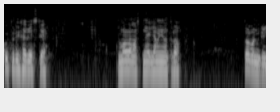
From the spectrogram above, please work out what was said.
কুতুরি খাবি আজকে মল্লা মাছ নিয়ে এলাম মাত্র তখন কি?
